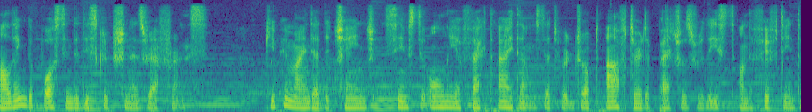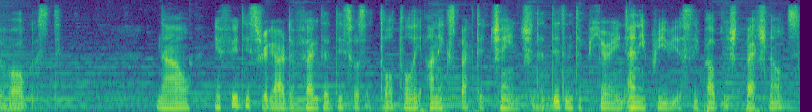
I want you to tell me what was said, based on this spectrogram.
I'll link the post in the description as reference. Keep in mind that the change seems to only affect items that were dropped after the patch was released on the 15th of August. Now, if we disregard the fact that this was a totally unexpected change that didn't appear in any previously published patch notes,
